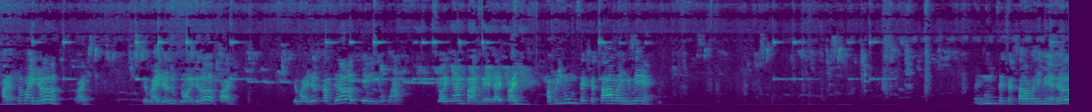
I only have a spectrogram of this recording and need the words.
ไปไปไว้เด้อไปไปไว้เด้อลูกน้อยเด้อไปไปไว้เด้อครับเด้อเก่งเดี๋ยวว่าซอยงานบ้านแม่ได้ไปเอาไปงุ้มใส่กระตาไว้ให้แม่ไปงุ้มใส่กระตาไว้ให้แม่เด้อ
